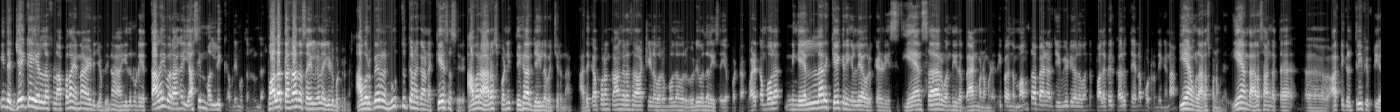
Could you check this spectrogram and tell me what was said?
இந்த ஜேகேஎல்எஃப்ல அப்பதான் என்ன ஆயிடுச்சு அப்படின்னா இதனுடைய தலைவராக யாசின் மல்லிக் அப்படின்னு ஒருத்தர் இருந்தார். பல தகாத செயல்களில் ஈடுபட்டிருக்காங்க அவர் பேர்ல நூத்துக்கணக்கான கேசஸ் இருக்கு. அவரை அரெஸ்ட் பண்ணி திகார் ஜெயில வச்சிருந்தாங்க. அதுக்கப்புறம் காங்கிரஸ் ஆட்சியில வரும்போது அவர் விடுதலை செய்யப்பட்டார். வழக்கம் போல நீங்க எல்லாரும் கேட்குறீங்க இல்லையா ஒரு கேள்வி? ஏன் சார் வந்து இதை பேன் பண்ண முடியாது? இப்ப இந்த மம்தா பானர்ஜி வீடியோல வந்து பல பேர் கருத்து என்ன போட்டிருந்தீங்கன்னா ஏன் அவங்கள அரெஸ்ட் பண்ண முடியாது? ஏன் அந்த அரசாங்கத்தை ஆர்டிகல் த்ரீ ஃபிஃப்டி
